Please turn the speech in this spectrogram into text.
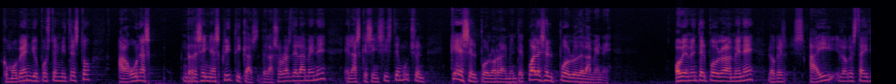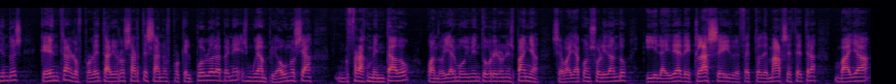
Como ven, yo he puesto en mi texto algunas reseñas críticas de las obras de la en las que se insiste mucho en qué es el pueblo realmente, cuál es el pueblo de la. Obviamente el pueblo de la Mené, lo que ahí lo que está diciendo es que entran los proletarios, los artesanos, porque el pueblo de la Mené es muy amplio. Aún no se ha fragmentado cuando ya el movimiento obrero en España se vaya consolidando y la idea de clase y el efecto de Marx, etcétera, vaya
